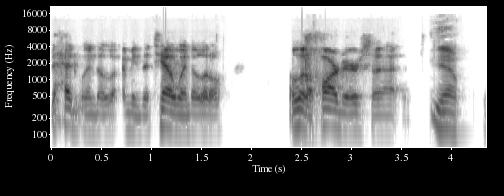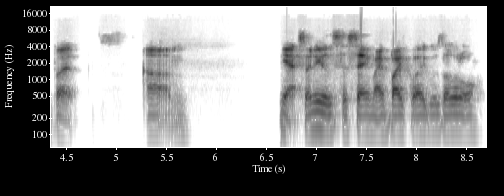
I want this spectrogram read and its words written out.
the headwind. A, I mean, the tailwind a little, a little harder. So that, yeah. But, um, yeah, so needless to say, my bike leg was a little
